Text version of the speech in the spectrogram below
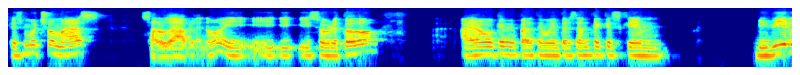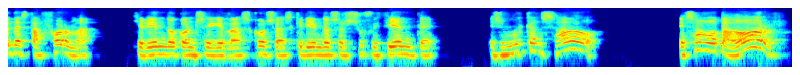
es mucho más saludable, ¿no? y sobre todo hay algo que me parece muy interesante, que es que vivir de esta forma, queriendo conseguir las cosas, queriendo ser suficiente, es muy cansado, es agotador,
